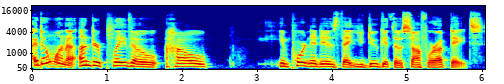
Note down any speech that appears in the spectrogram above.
I don't want to underplay, though, how important it is that you do get those software updates.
